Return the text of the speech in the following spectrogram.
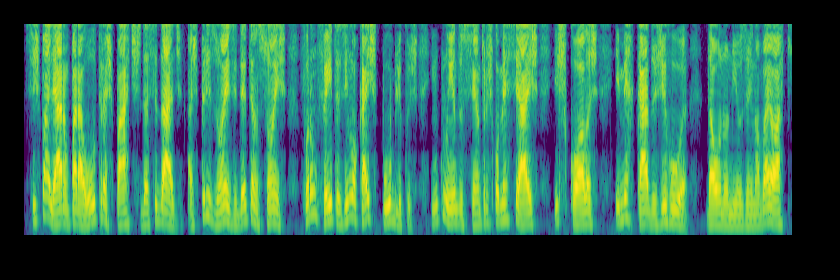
se espalharam para outras partes da cidade. As prisões e detenções foram feitas em locais públicos, incluindo centros comerciais, escolas e mercados de rua. Da ONU News em Nova York,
